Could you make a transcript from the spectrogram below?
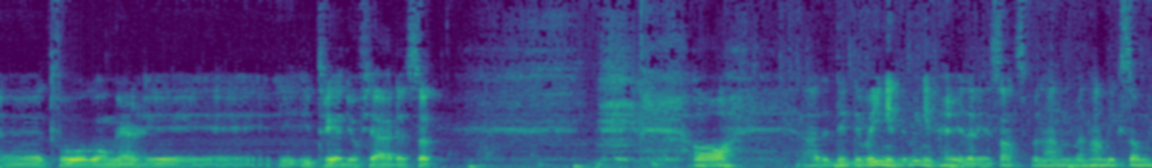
eh, två gånger i, i, i, tredje och fjärde. Så Ja, det, det, var ingen, det var ingen höjdarinsats men han, men han liksom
